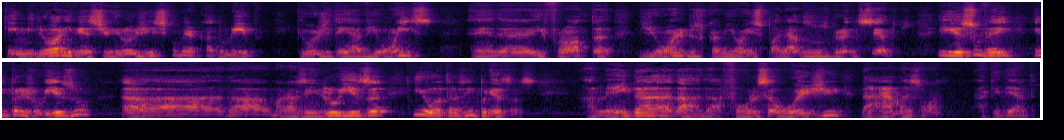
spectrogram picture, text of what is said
Quem melhor investiu em logística é o Mercado Livre, que hoje tem aviões é, e frota de ônibus, caminhões espalhados nos grandes centros. E isso vem em prejuízo a, da Magazine Luiza e outras empresas, além da, da, da força hoje da Amazon aqui dentro.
